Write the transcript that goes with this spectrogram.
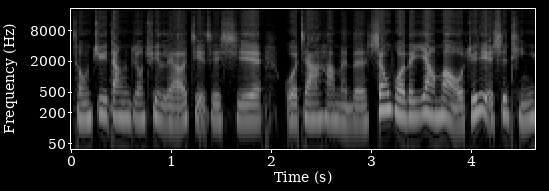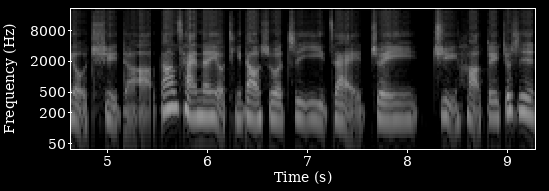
从剧当中去了解这些国家他们的生活的样貌，我觉得也是挺有趣的啊。刚才呢有提到说，志毅在追剧，哈，对，就是。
